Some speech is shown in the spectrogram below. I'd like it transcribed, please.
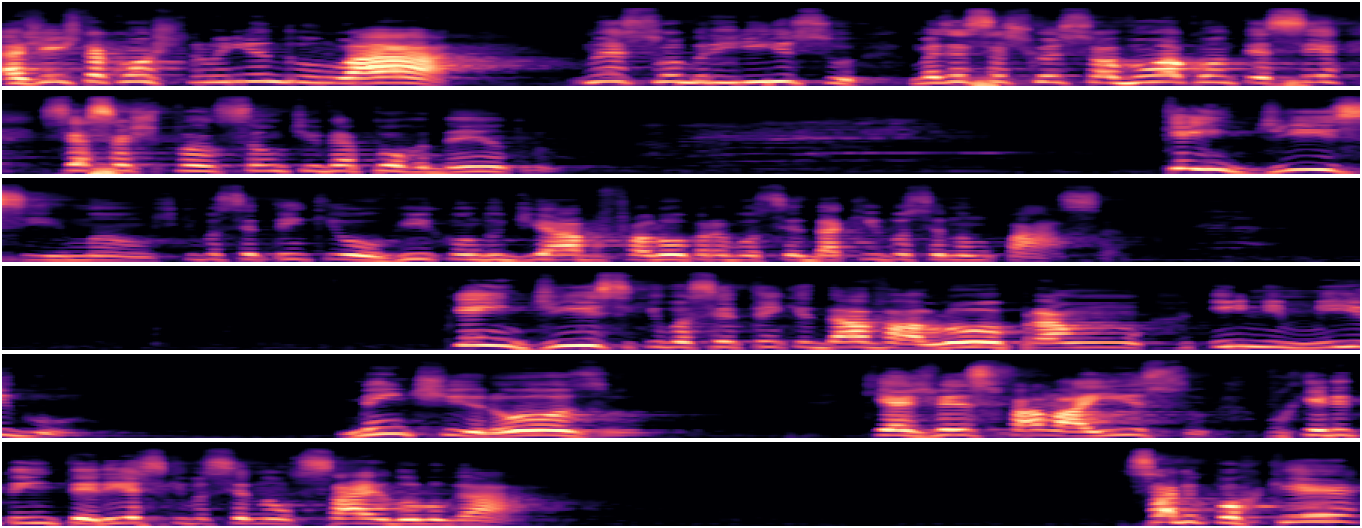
A gente está construindo um. Não é sobre isso, mas essas coisas só vão acontecer se essa expansão estiver por dentro. Quem disse, irmãos, que você tem que ouvir quando o diabo falou para você, daqui você não passa? Quem disse que você tem que dar valor para um inimigo mentiroso que às vezes fala isso porque ele tem interesse que você não saia do lugar. Sabe por quê?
